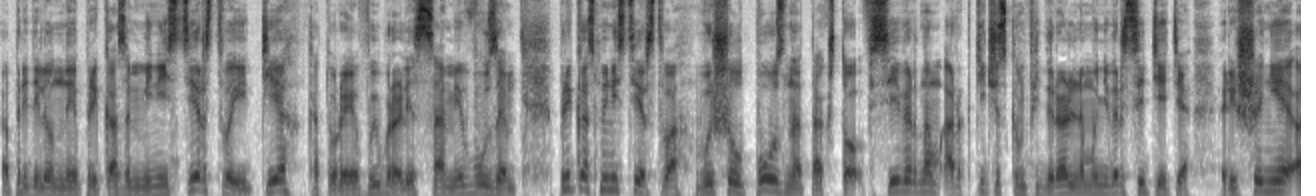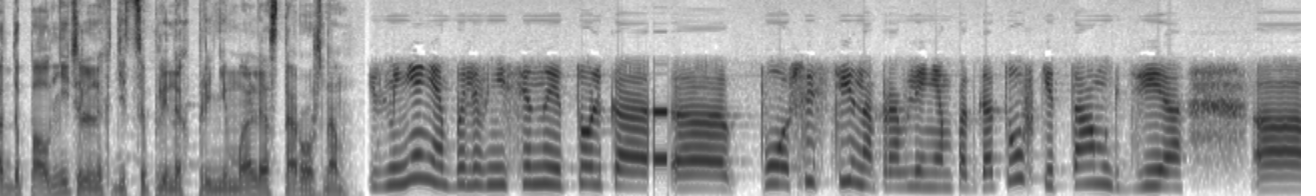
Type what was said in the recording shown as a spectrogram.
определенные приказом министерства и те, которые выбрали сами вузы. Приказ министерства вышел поздно, так что в Северном Арктическом федеральном университете решение о дополнительных дисциплинах принимали осторожно. Изменения были внесены только э, по шести направлениям подготовки, там, где э,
